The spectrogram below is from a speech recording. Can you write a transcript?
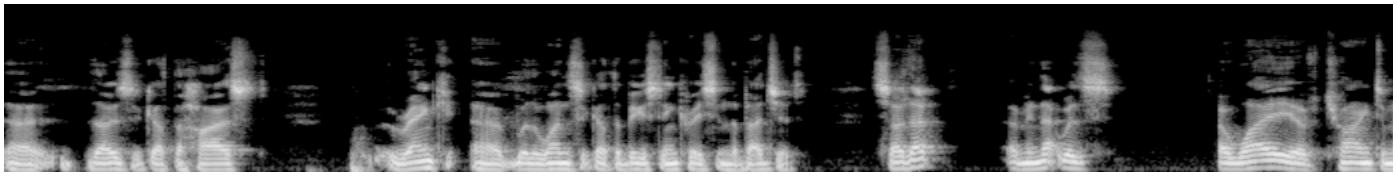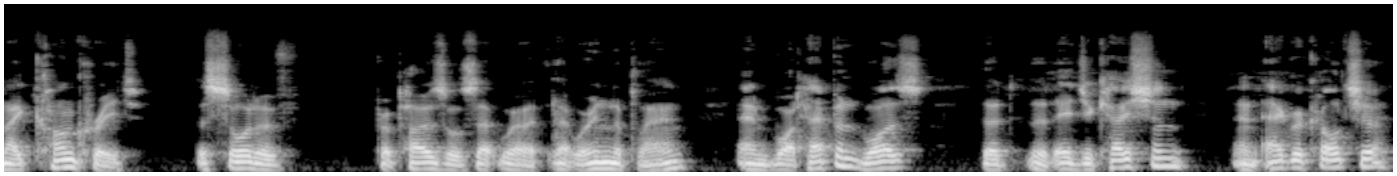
uh, those that got the highest rank uh, were the ones that got the biggest increase in the budget. So that, I mean, that was a way of trying to make concrete the sort of proposals that were that were in the plan. And what happened was that that education and agriculture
